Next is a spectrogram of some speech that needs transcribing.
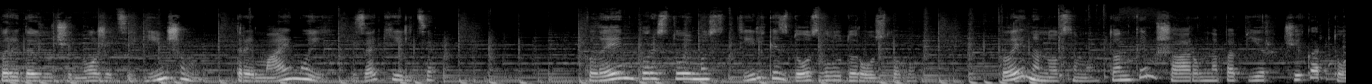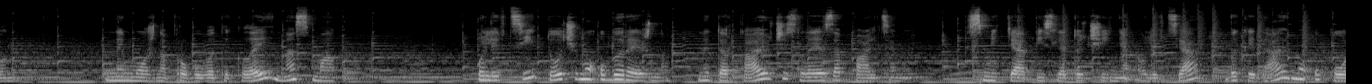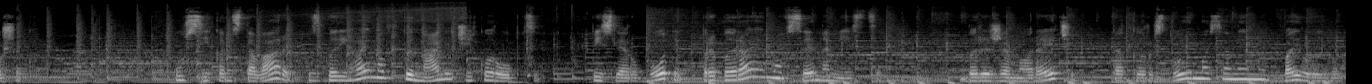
Передаючи ножиці іншому, тримаємо їх за кільця. Клеєм користуємось тільки з дозволу дорослого. Клей наносимо тонким шаром на папір чи картон. Не можна пробувати клей на смак. Олівці точимо обережно, не торкаючись леза пальцями. Сміття після точіння олівця викидаємо у кошик. Усі канцтовари зберігаємо в пеналі чи коробці. Після роботи прибираємо все на місце. Бережемо речі та користуємося ними байливо.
